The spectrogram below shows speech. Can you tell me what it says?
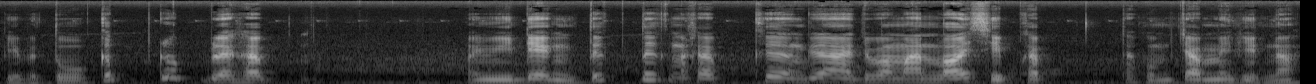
ปิดประตูกึ๊บกึ๊บเลยครับไม่มีเด้งตึกตึกนะครับ เครื่องก็น่าจะประมาณร้อยสิบครับ ถ้าผมจำไม่ผิดเนาะ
